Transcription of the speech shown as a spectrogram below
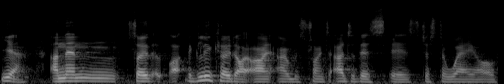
yeah, and then, so the, uh, the glue code I, I, I, was trying to add to this is just a way of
